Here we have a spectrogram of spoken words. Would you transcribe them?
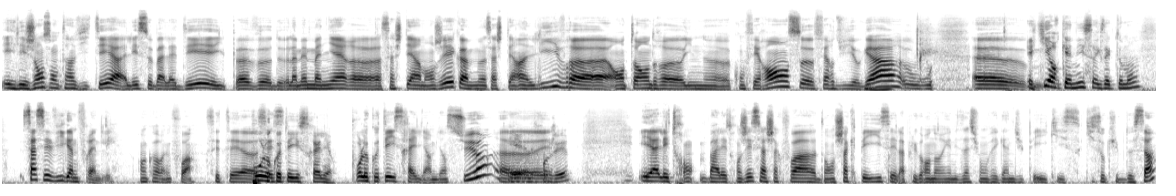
Et les gens sont invités à aller se balader. Ils peuvent de la même manière euh, s'acheter à manger, comme s'acheter un livre, euh, entendre une conférence, faire du yoga. Ou, euh, Et qui organise ça exactement? Ça, c'est vegan friendly, encore une fois. C'était euh, Pour le côté israélien pour le côté israélien, bien sûr. et à l'étranger? et à l'étran- bah, à l'étranger, c'est à chaque fois, dans chaque pays, c'est la plus grande organisation végane du pays qui, s'occupe de ça.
